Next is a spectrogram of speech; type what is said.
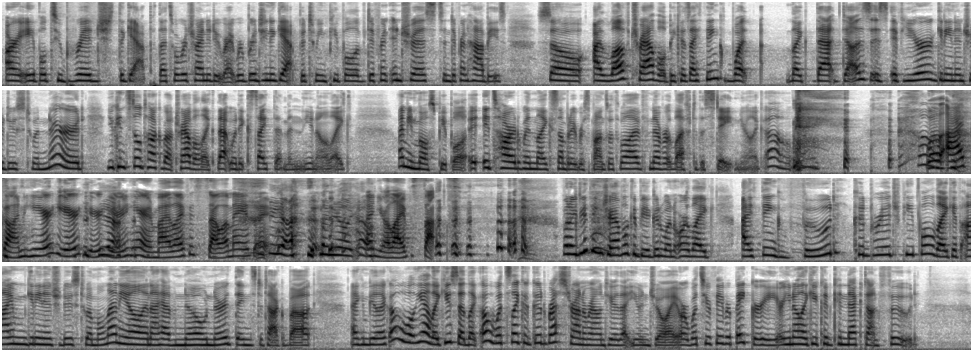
are able to bridge the gap. That's what we're trying to do, right? We're bridging a gap between people of different interests and different hobbies. So, I love travel because I think what like that does is if you're getting introduced to a nerd, you can still talk about travel. Like that would excite them and, you know, like I mean, most people. It, it's hard when like somebody responds with, "Well, I've never left the state," and you're like, "Oh, well, Well, oh. I've gone here, here, here, Yeah. here, and here, and my life is so amazing. yeah." and you're like, "Oh." And your life sucks. But I do think travel could be a good one, or like I think food could bridge people. Like if I'm getting introduced to a millennial and I have no nerd things to talk about, I can be like, "Oh, well, yeah," like you said, like, "Oh, what's like a good restaurant around here that you enjoy?" Or "What's your favorite bakery?" Or you know, like you could connect on food.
